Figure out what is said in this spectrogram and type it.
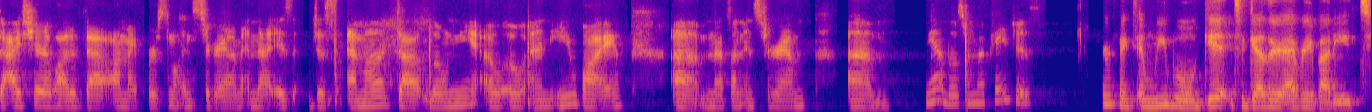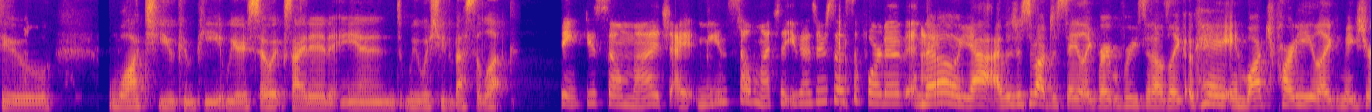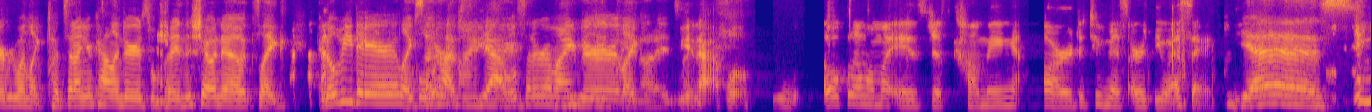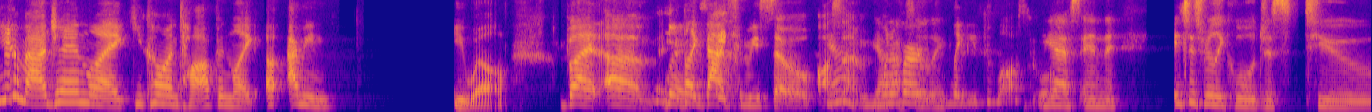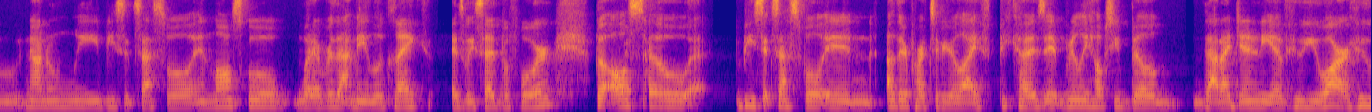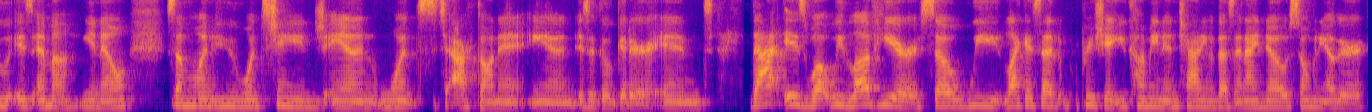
I share a lot of that on my personal Instagram, and that is just emma.loney, L O N E Y. Um, that's on Instagram. Um, yeah, those are my pages. Perfect. And we will get together, everybody, to watch you compete. We are so excited and we wish you the best of luck. Thank you so much. I, it means so much that you guys are so supportive. And no, I, yeah, I was just about to say, like right before you said, I was like, okay, and watch party, like make sure everyone like puts it on your calendars. We'll put it in the show notes. Like it'll be there. Like we'll, we'll have, yeah, we'll set a reminder. Really like it, you know, well, Oklahoma is just coming hard to Miss Earth USA. Yes. Can you imagine like you come on top and like uh, I mean, you will but um like that's gonna be so awesome. Yeah, yeah, One of absolutely. our ladies who law school. Yes, and it's just really cool just to not only be successful in law school, whatever that may look like, as we said before, but also be successful in other parts of your life because it really helps you build that identity of who you are. Who is Emma? You know, someone who wants change and wants to act on it and is a go getter. And that is what we love here. So, we, like I said, appreciate you coming and chatting with us. And I know so many other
